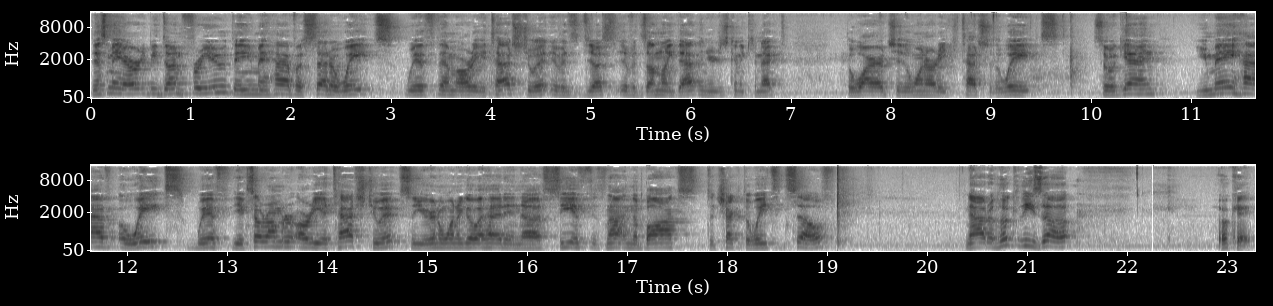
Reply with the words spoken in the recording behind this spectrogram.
This may already be done for you. They may have a set of weights with them already attached to it. If it's just if it's done like that, then you're just going to connect the wire to the one already attached to the weights. So again, you may have a weights with the accelerometer already attached to it, so you're going to want to go ahead and uh, see if it's not in the box to check the weights itself. Now to hook these up, okay,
